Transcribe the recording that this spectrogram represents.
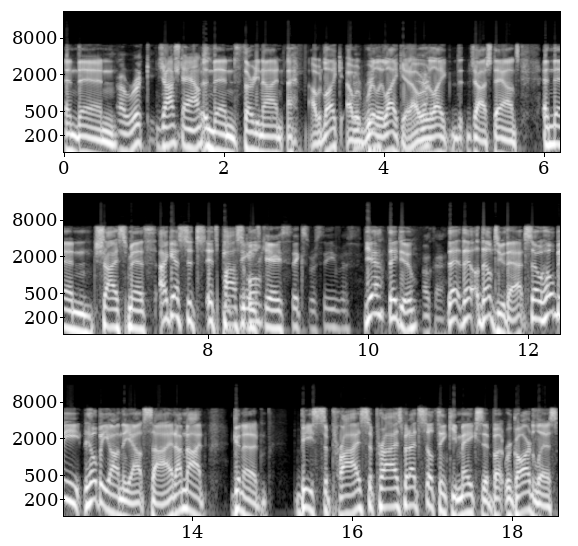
and then A rookie. Josh Downs. and then 39 I would like I would really like it. I would like Josh Downs. And then Shi Smith, I guess it's it's possible. Teams carry six receivers. Yeah, they do. Okay. They, they'll they'll do that. So he'll be he'll be on the outside. I'm not gonna be surprised surprised, but I'd still think he makes it. But regardless,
